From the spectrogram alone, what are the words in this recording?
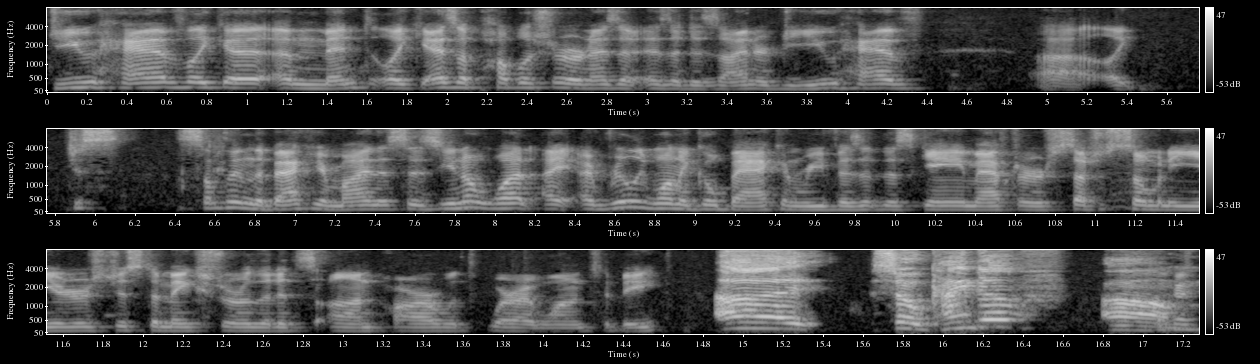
do you have like a, a ment like as a publisher and as a as a designer, do you have uh like just something in the back of your mind that says, you know what, I, I really want to go back and revisit this game after such so many years just to make sure that it's on par with where I want it to be. Uh, so kind of. Um, Okay.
